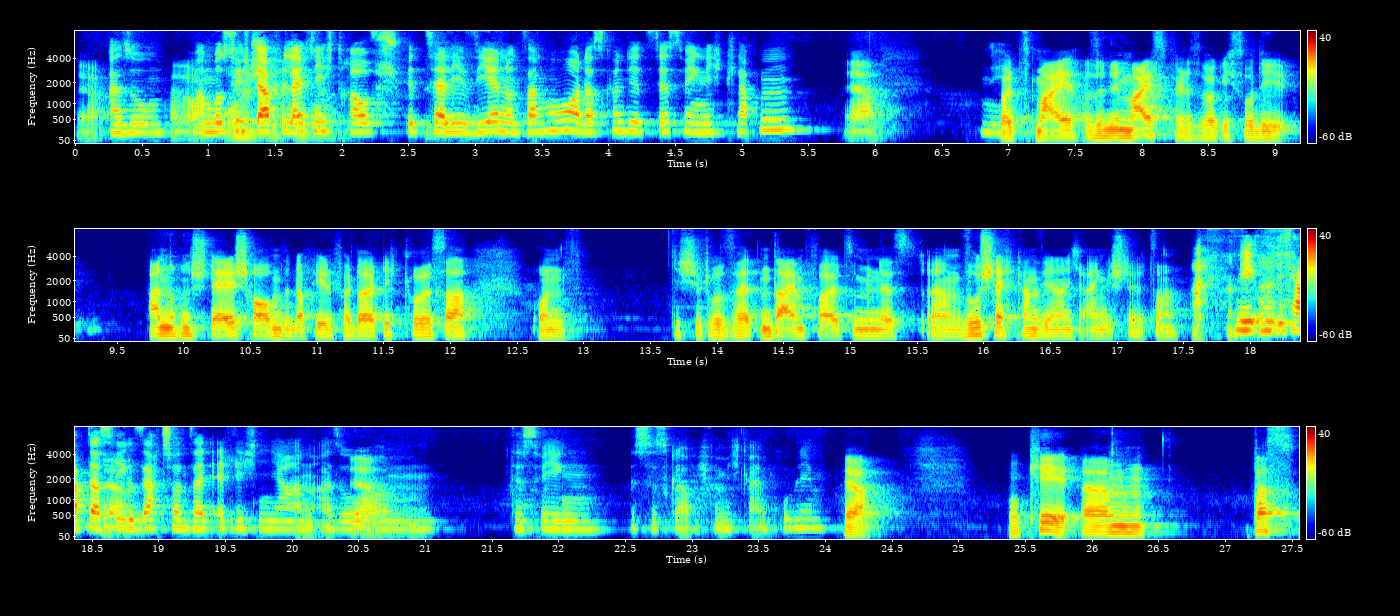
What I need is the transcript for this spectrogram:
Ja. Also, also man muss sich da vielleicht nicht drauf spezialisieren und sagen, oh, das könnte jetzt deswegen nicht klappen. Ja. Nee. Weil es meist, also in den meisten Fällen ist es wirklich so, die anderen Stellschrauben sind auf jeden Fall deutlich größer. Und die Schilddrüse hat in deinem Fall zumindest, ähm, so schlecht kann sie ja nicht eingestellt sein. Nee, und ich habe das, ja. wie gesagt, schon seit etlichen Jahren. Also ja. ähm, deswegen ist es, glaube ich, für mich kein Problem. Ja. Okay. Ähm, was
